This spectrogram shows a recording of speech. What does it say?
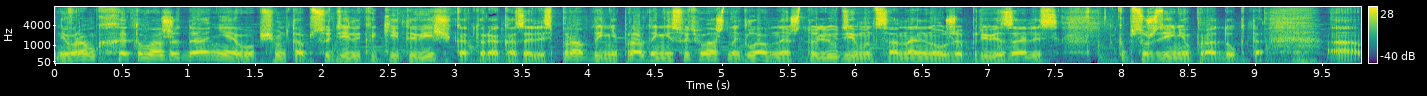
И в рамках этого ожидания, в общем-то, обсудили какие-то вещи, которые оказались правдой, неправдой, не суть важно. Главное, что люди эмоционально уже привязались к обсуждению продукта. А,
